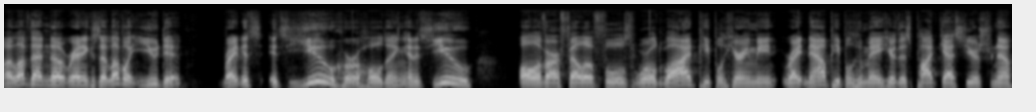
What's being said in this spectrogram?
I love that note, Randy, because I love what you did, right? It's it's you who are holding, and it's you, all of our fellow fools worldwide, people hearing me right now, people who may hear this podcast years from now.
